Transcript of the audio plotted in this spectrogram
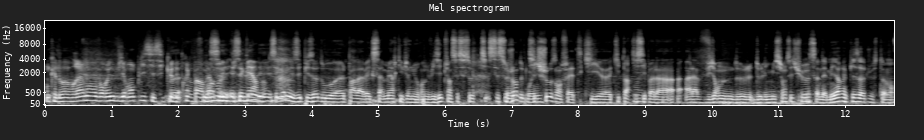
donc elle doit vraiment avoir une vie remplie si c'est que des trucs par rapport et c'est comme, merde, les, les épisodes où elle parle avec sa mère qui vient lui rendre visite. Enfin, c'est ce, ce genre de petites Oui. choses en fait qui, euh, qui participent à, la, à la viande de, de l'émission, si tu veux. C'est un des meilleurs épisodes, justement.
